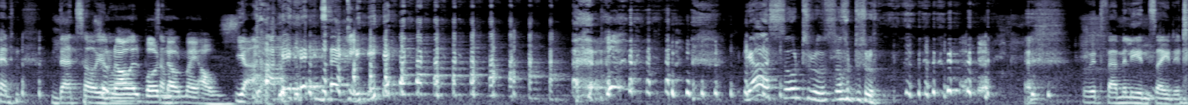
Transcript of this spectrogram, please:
And that's how you so know now I'll burn some- down my house. yeah, exactly yeah so true so true with family inside it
